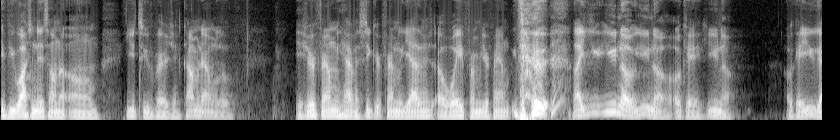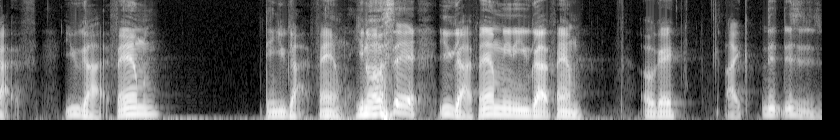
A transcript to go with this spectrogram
if you're watching this on the um YouTube version. Comment down below. Is your family having secret family gatherings away from your family? like you you know you know okay you know okay you got you got family then you got family. You know what I'm saying? You got family and you got family. Okay? Like th- this is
